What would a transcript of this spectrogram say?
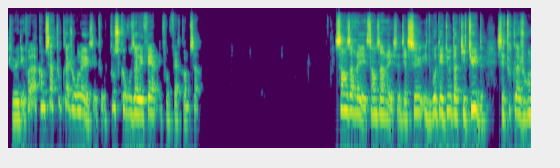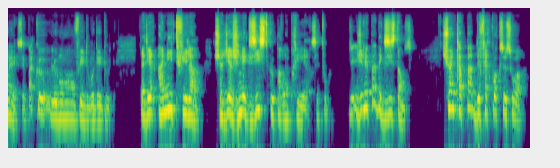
Je veux aider. Voilà, comme ça toute la journée, c'est tout. Tout ce que vous allez faire, il faut le faire comme ça. Sans arrêt, sans arrêt. C'est-à-dire, ce doute d'attitude, c'est toute la journée. C'est pas que le moment où on fait doute. C'est-à-dire, anit fila. C'est-à-dire, je n'existe que par la prière, c'est tout. Je, n'ai pas d'existence. Je suis incapable de faire quoi que ce soit.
